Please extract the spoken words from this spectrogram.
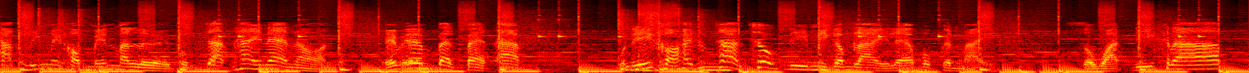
ทักลิงก์ในคอมเมนต์มาเลย ผมจัดให้แน่นอน MM88 Up วันนี้ขอให้ทุกท่านโชคดีมีกำไรแล้วพบกันใหม่ สวัสดีครับ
